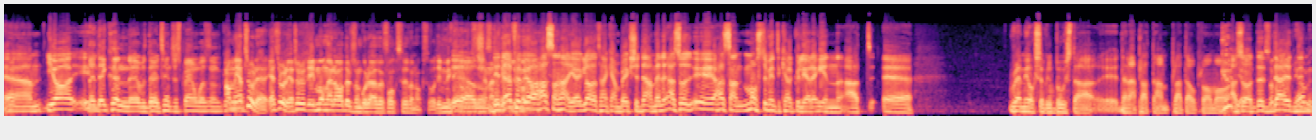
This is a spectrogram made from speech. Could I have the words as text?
säga. Um, ja, They, they couldn't, it was, their attention span wasn't good Ja men jag tror det. Jag tror det. Jag tror att det är många rader som går över folks huvuden också. Och det är mycket Det man måste alltså- känna Det är därför vi har Hassan här. Jag är glad att han kan break shit down. Men alltså eh, Hassan, måste vi inte kalkylera in att eh, Remy också vill boosta eh, den här plattan, Platta och Plomo. Gud, alltså ja. det, där. Ja, det-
